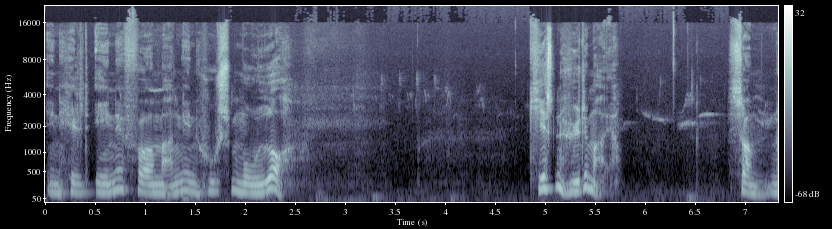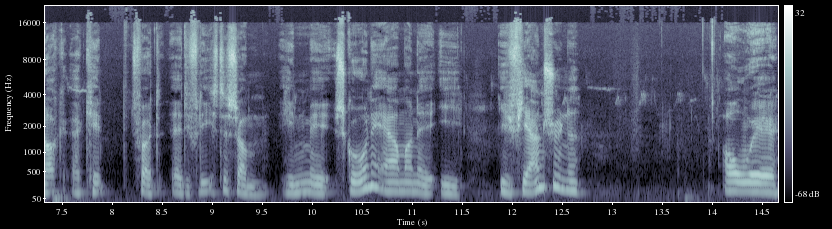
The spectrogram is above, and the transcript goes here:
En helt inde for mange en husmoder. Kirsten Hyttemeier, som nok er kendt for af de fleste som hende med skåneærmerne i, i fjernsynet. Og øh,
